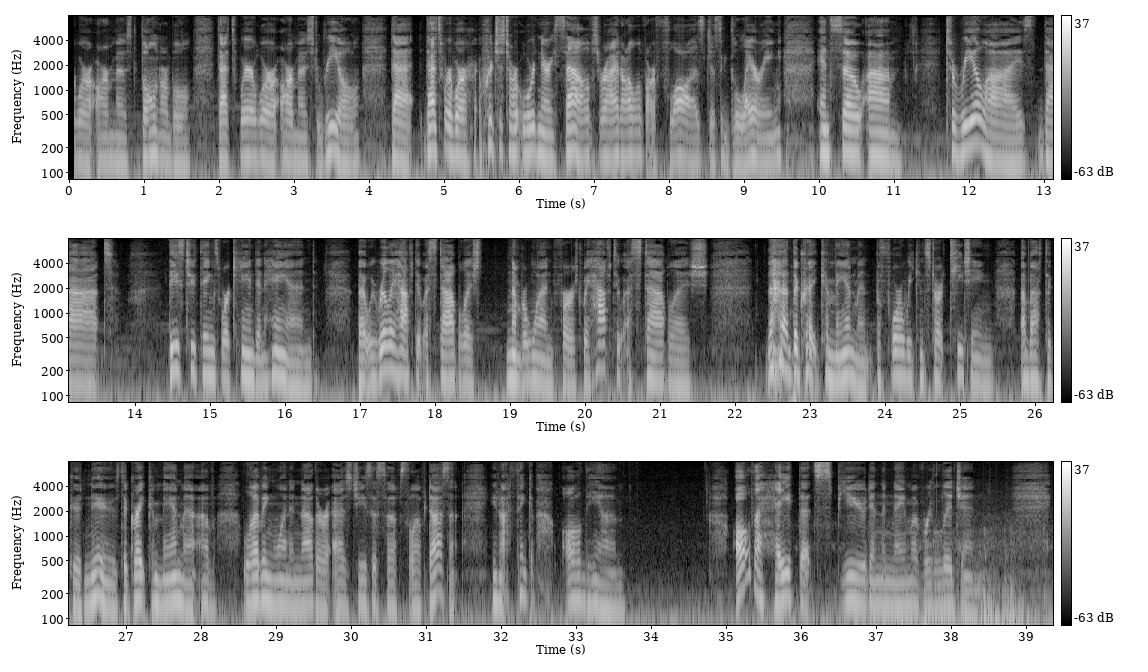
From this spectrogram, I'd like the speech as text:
we're our most vulnerable that's where we're our most real that that's where we're we're just our ordinary selves right? All of our flaws just glaring. And so um to realize that these two things work hand in hand but we really have to establish number one first we have to establish the great commandment before we can start teaching about the good news the great commandment of loving one another as jesus has loved us. And you know i think about all the um all the hate that's spewed in the name of religion.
